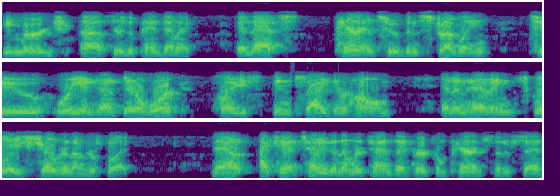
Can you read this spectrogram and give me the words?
emerge uh, through the pandemic. And that's parents who have been struggling to reinvent their workplace inside their home and then having school age children underfoot. Now, I can't tell you the number of times I've heard from parents that have said,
